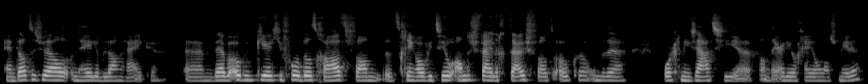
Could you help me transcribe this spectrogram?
En dat is wel een hele belangrijke. We hebben ook een keertje voorbeeld gehad van, het ging over iets heel anders. Veilig thuis valt ook onder de organisatie van de RDOG Hollands Midden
